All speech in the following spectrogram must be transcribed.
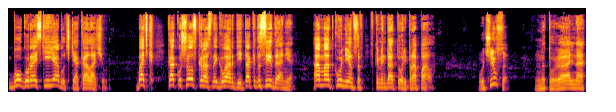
богу райские яблочки околачивают. Батька как ушел с Красной Гвардии, так и до свидания. А матка у немцев в комендатуре пропала. Учился? Натурально.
